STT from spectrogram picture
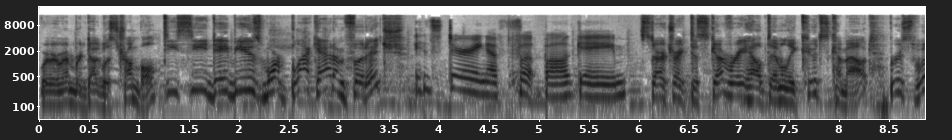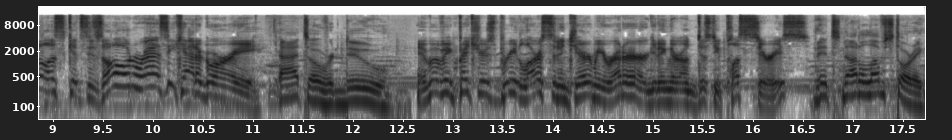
We remember Douglas Trumbull. DC debuts more Black Adam footage. It's during a football game. Star Trek Discovery helped Emily Coutts come out. Bruce Willis gets his own Razzie category. That's overdue. In moving pictures, Brie Larson and Jeremy Renner are getting their own Disney Plus series. It's not a love story.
